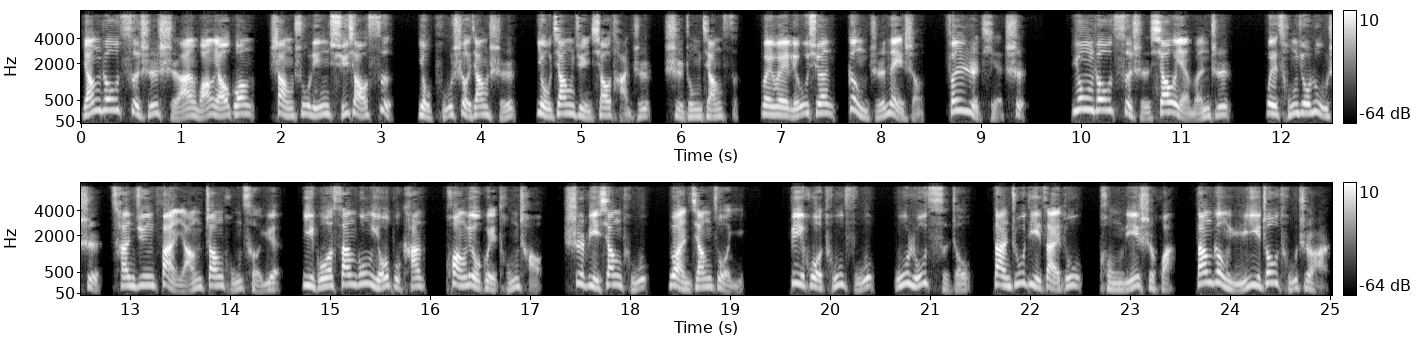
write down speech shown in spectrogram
扬州刺史史安王尧光、尚书令徐孝嗣、右仆射江时、右将军萧坦之、侍中江嗣、魏魏刘宣更执内省，分日铁斥。雍州刺史萧衍闻之。为从就陆氏参军范阳张宏策曰：“一国三公犹不堪，况六贵同朝，势必相图，乱将作矣。必获屠服，无如此州。但朱棣在都，恐离世患，当更与一州图之耳。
